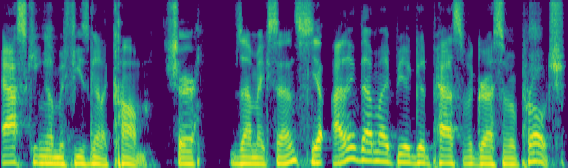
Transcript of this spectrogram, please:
asking him if he's to come. Sure. Does that make sense? Yep. I think that might be a good passive aggressive approach.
